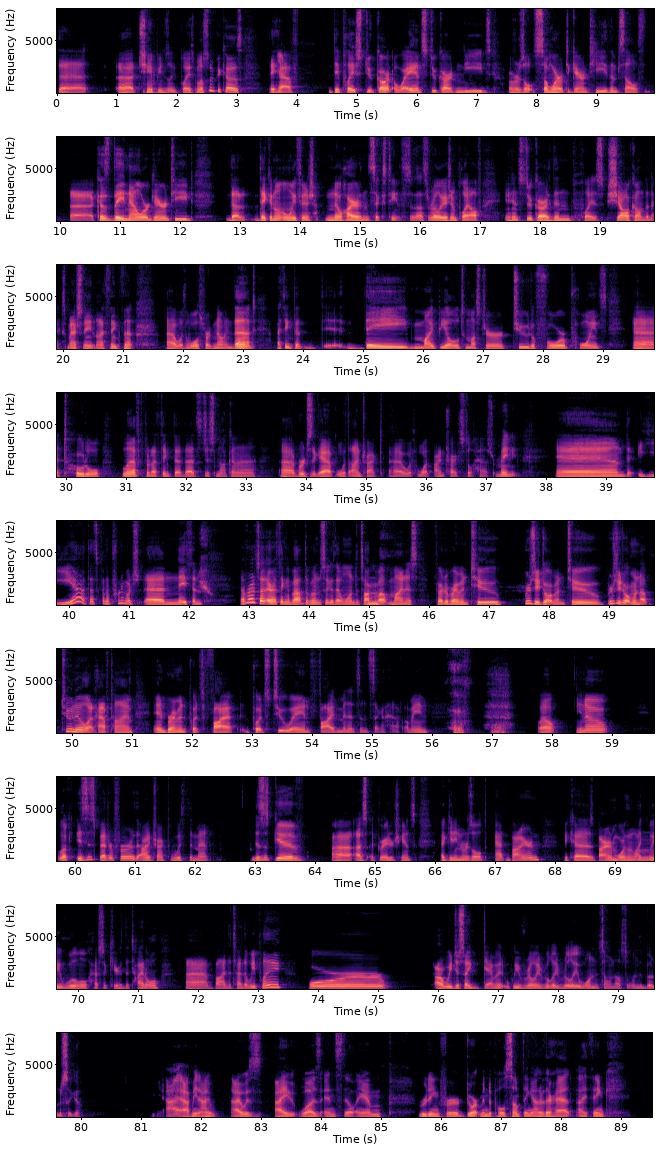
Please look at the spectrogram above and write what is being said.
the uh, Champions League place, mostly because they Yeah. have they play Stuttgart away, and Stuttgart needs a result somewhere to guarantee themselves because they now are guaranteed that they can only finish no higher than 16th. So that's a relegation playoff. And Stuttgart then plays Schalke on the next match day. And I think that uh, with Wolfsburg knowing that, I think that they might be able to muster two to four points uh, total left. But I think that that's just not going to uh, bridge the gap with Eintracht, uh, with what Eintracht still has remaining. And yeah, that's going to pretty much uh, Nathan. That wraps up everything about the Bundesliga that I wanted to talk about, minus Werder Bremen 2, Borussia Dortmund 2, Borussia Dortmund up 2 0 at halftime, and Bremen puts five puts two away in five minutes in the second half. I mean, well, you know, look, is this better for the Eintracht with the man? Does this give uh, us a greater chance at getting a result at Bayern? Because Bayern more than likely will have secured the title uh, by the time that we play, or are we just like, damn it, we really, really, really wanted someone else to win the Bundesliga? I I mean I I was I was and still am rooting for Dortmund to pull something out of their hat. I think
